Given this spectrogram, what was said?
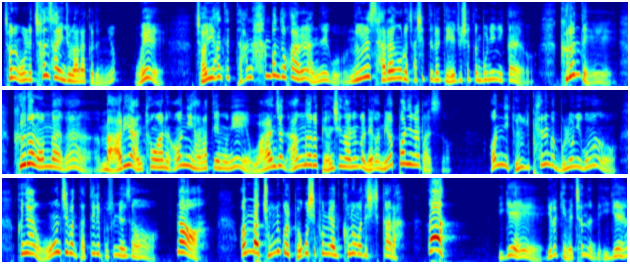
저는 원래 천사인 줄 알았거든요. 왜? 저희한테 단 한 번도 화를 안 내고 늘 사랑으로 자식들을 대해주셨던 분이니까요. 그런데 그런 엄마가 말이 안 통하는 언니 하나 때문에 완전 악마로 변신하는 걸 내가 몇 번이나 봤어. 언니 둘기 패는 건 물론이고 그냥 온 집안 다 때려 부수면서 나 엄마 죽는 걸 보고 싶으면 그놈한테 시집가라. 아! 이게 이렇게 외쳤는데 이게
